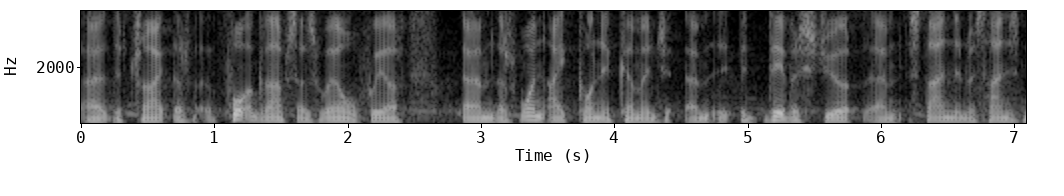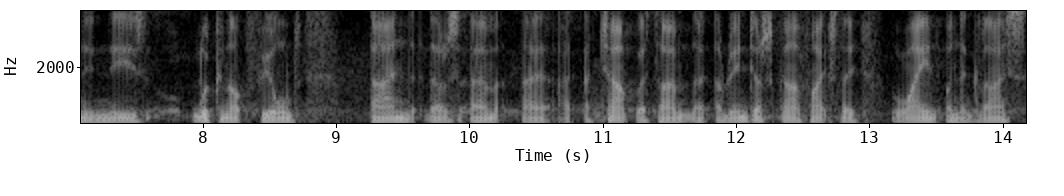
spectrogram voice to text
uh, the track, there's photographs as well where um, there's one iconic image, um, David Stewart um, standing with hands on his knees, looking upfield, and there's a, a- chap with a- a ranger scarf actually lying on the grass,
